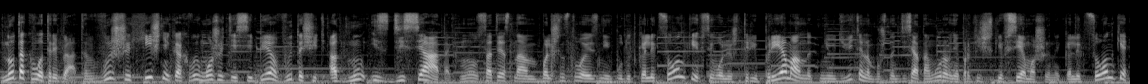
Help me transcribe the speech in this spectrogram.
Ну так вот, ребят, в высших хищниках вы можете себе вытащить одну из десяток. Ну, соответственно, большинство из них будут коллекционки, всего лишь три према, но это неудивительно, потому что на десятом уровне практически все машины коллекционки.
